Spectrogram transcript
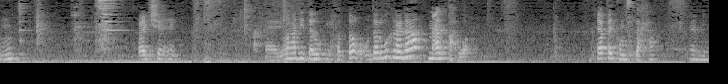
هم. غاي شهي ايوا هادي دروك يحطوا. ودروك رانا مع القهوة. يعطيكم الصحة. آمين.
